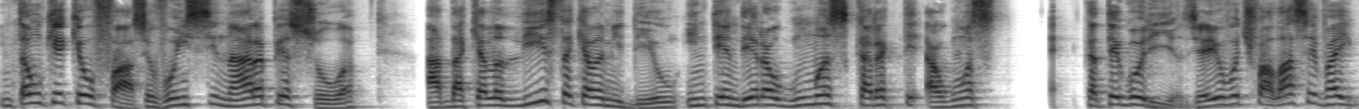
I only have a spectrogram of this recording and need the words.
Então, o que, que eu faço? Eu vou ensinar a pessoa a, daquela lista que ela me deu, entender algumas, algumas eh, categorias. E aí eu vou te falar, você vai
